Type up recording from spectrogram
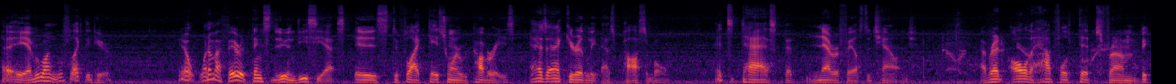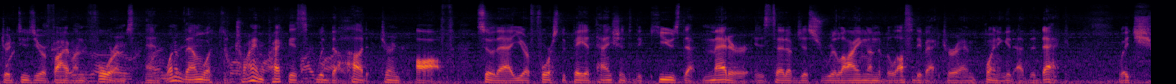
Hey everyone, Reflected here. You know, one of my favorite things to do in DCS is to fly case 1 recoveries as accurately as possible. It's a task that never fails to challenge. I've read all the helpful tips from Victory205 on the forums, and one of them was to try and practice with the HUD turned off, so that you're forced to pay attention to the cues that matter instead of just relying on the velocity vector and pointing it at the deck, which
